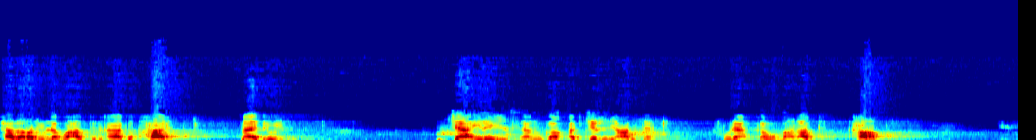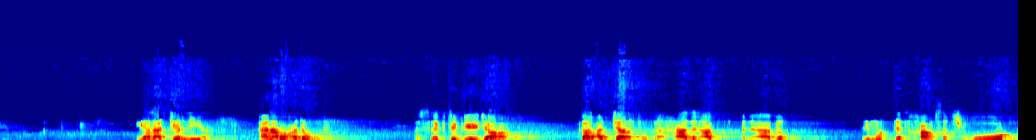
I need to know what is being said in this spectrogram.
هذا رجل له عبد آبق هارب. ما يدري وين. جاء إليه إنسان وقال أجرني عبدك. فلان. قال والله العبد هرب. قال أجرني أنا أروح أدور. بس اكتب لي إجارة. قال أجرتك هذا العبد الآبق لمدة خمسة شهور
